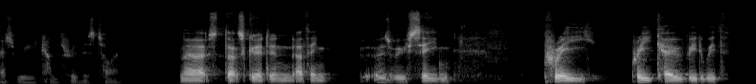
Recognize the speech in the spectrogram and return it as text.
as we come through this time. No, that's that's good, and I think as we've seen pre pre-COVID with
